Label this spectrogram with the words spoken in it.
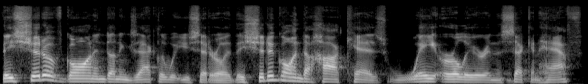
They should have gone and done exactly what you said earlier. They should have gone to Jaquez way earlier in the second half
